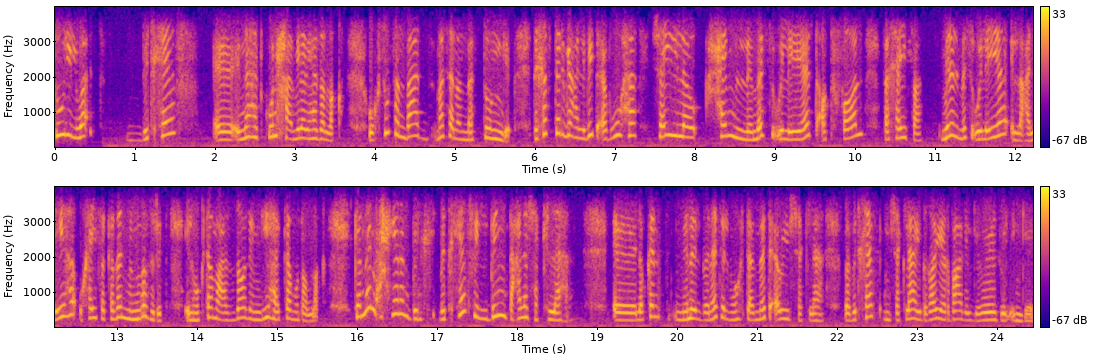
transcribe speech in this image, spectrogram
طول الوقت بتخاف إنها تكون حاملة لهذا اللقب. وخصوصا بعد مثلا ما تنجب تخاف ترجع لبيت أبوها شايلة حمل مسؤوليات أطفال فخايفة. من المسؤولية اللي عليها وخايفة كمان من نظرة المجتمع الظالم ليها كمطلقه كمان أحيانا بتخاف البنت على شكلها. آه لو كانت من البنات المهتمات قوي بشكلها فبتخاف إن شكلها يتغير بعد الجواز والإنجاب.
